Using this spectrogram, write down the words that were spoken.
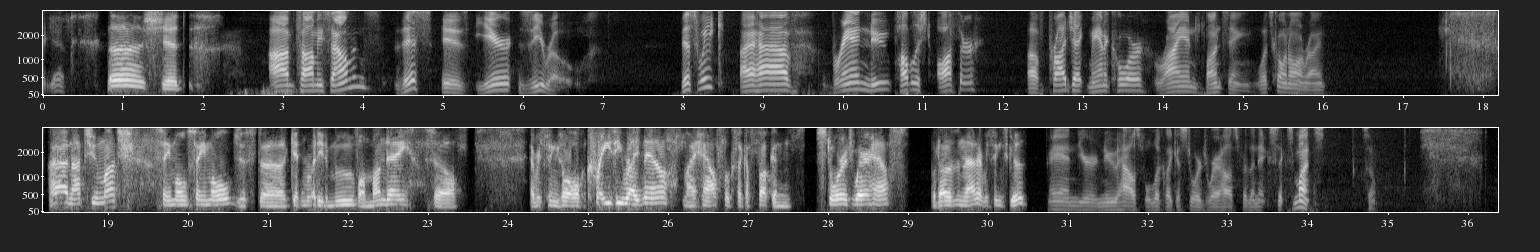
But yeah. Oh shit. I'm Tommy Salmons. This is year zero. This week, I have brand new published author of Project Manticore, Ryan Bunting. What's going on, Ryan? Uh, not too much. Same old, same old. Just uh, getting ready to move on Monday. So everything's all crazy right now. My house looks like a fucking storage warehouse. But other than that, everything's good. And your new house will look like a storage warehouse for the next six months. So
